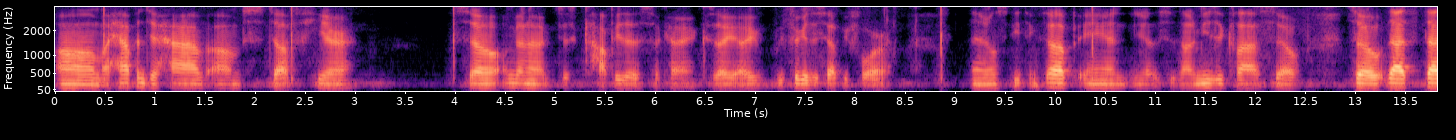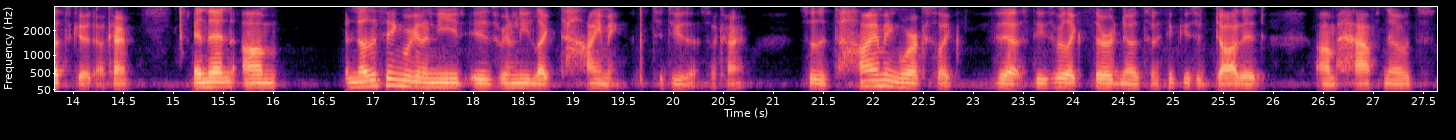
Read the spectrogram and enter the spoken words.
Um, I happen to have um, stuff here. So I'm going to just copy this, okay? Because I, I, we figured this out before. And it'll speed things up. And, you know, this is not a music class. So so that's that's good, okay? And then um, another thing we're going to need is we're going to need like timing to do this, okay? So the timing works like this. These were like third notes, and I think these are dotted um, half notes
